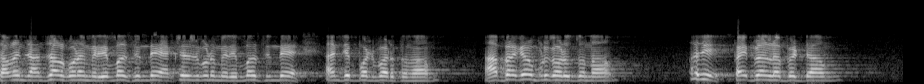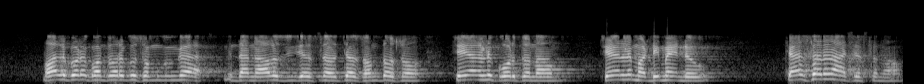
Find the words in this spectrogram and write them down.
సవరించిన అంశాలు కూడా మీరు ఇవ్వాల్సిందే. ఎక్సైజ్ కూడా మీరు ఇవ్వాల్సిందే అని చెప్పి పట్టుబడుతున్నాం. ఆ ప్రకారం ఇప్పుడు అడుగుతున్నాం అది పైప్ లైన్లో పెట్టాం. వాళ్ళు కూడా కొంతవరకు సముఖంగా దాన్ని ఆలోచన చేస్తున్నారు. చాలా సంతోషం. చేయాలని కోరుతున్నాం. చేయాలని మా డిమాండ్. చేస్తారని ఆశిస్తున్నాం.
